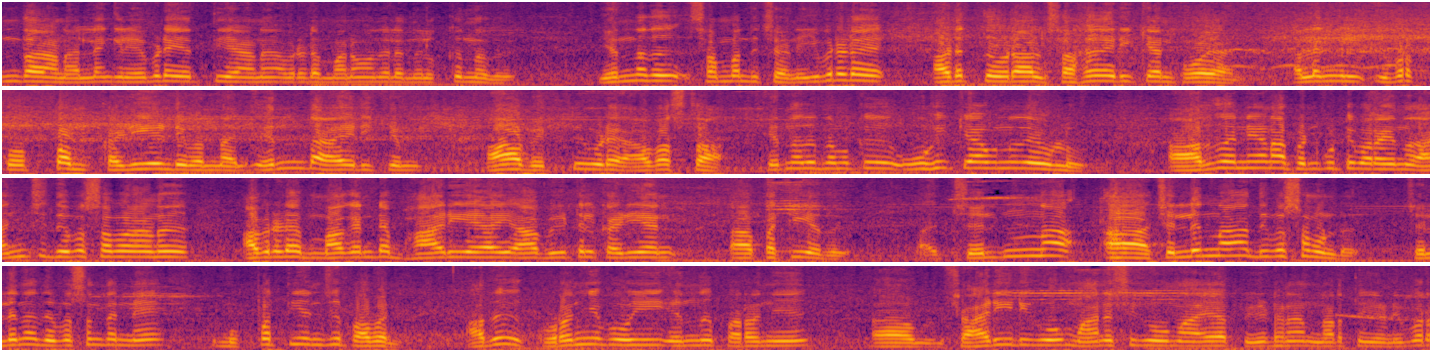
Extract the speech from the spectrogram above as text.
എന്താണ് അല്ലെങ്കിൽ എവിടെ എത്തിയാണ് അവരുടെ മനോനില നിൽക്കുന്നത്? എന്നത് സംബന്ധിച്ചാണ് ഇവരുടെ അടുത്ത് ഒരാൾ സഹകരിക്കാൻ പോയാൽ അല്ലെങ്കിൽ ഇവർക്കൊപ്പം കഴിയേണ്ടി വന്നാൽ എന്തായിരിക്കും ആ വ്യക്തിയുടെ അവസ്ഥ എന്നത് നമുക്ക് ഊഹിക്കാവുന്നതേ ഉള്ളൂ. അത് തന്നെയാണ് ആ പെൺകുട്ടി പറയുന്നത്. അഞ്ച് ദിവസമാണ് അവരുടെ മകന്റെ ഭാര്യയായി ആ വീട്ടിൽ കഴിയാൻ പറ്റിയത്. ചെല്ലുന്ന ചെല്ലുന്ന ദിവസമുണ്ട്. ചെല്ലുന്ന ദിവസം തന്നെ മുപ്പത്തിയഞ്ച് പവൻ. അത് കുറഞ്ഞു പോയി എന്ന് പറഞ്ഞ് ശാരീരികവും മാനസികവുമായ പീഡനം നടത്തുകയാണ് ഇവർ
